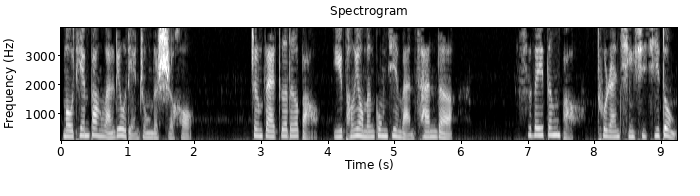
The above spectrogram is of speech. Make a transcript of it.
某天傍晚六点钟的时候。正在哥德堡与朋友们共进晚餐的斯威登堡突然情绪激动，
